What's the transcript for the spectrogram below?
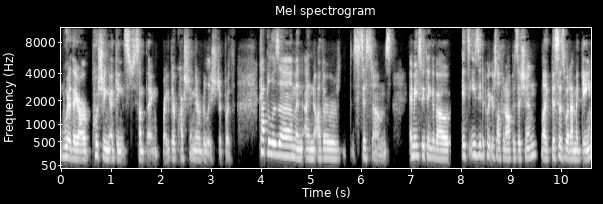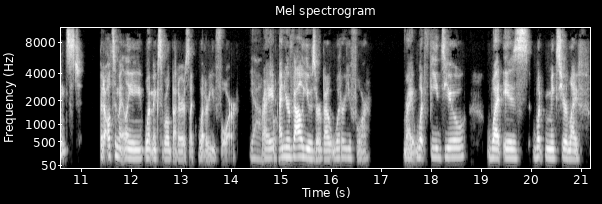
where they are pushing against something, right? They're questioning their relationship with capitalism and, and other systems. It makes me think about it's easy to put yourself in opposition, like, this is what I'm against. But ultimately, what makes the world better is like, what are you for? Yeah. right and your values are about what are you for right what feeds you what is what makes your life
